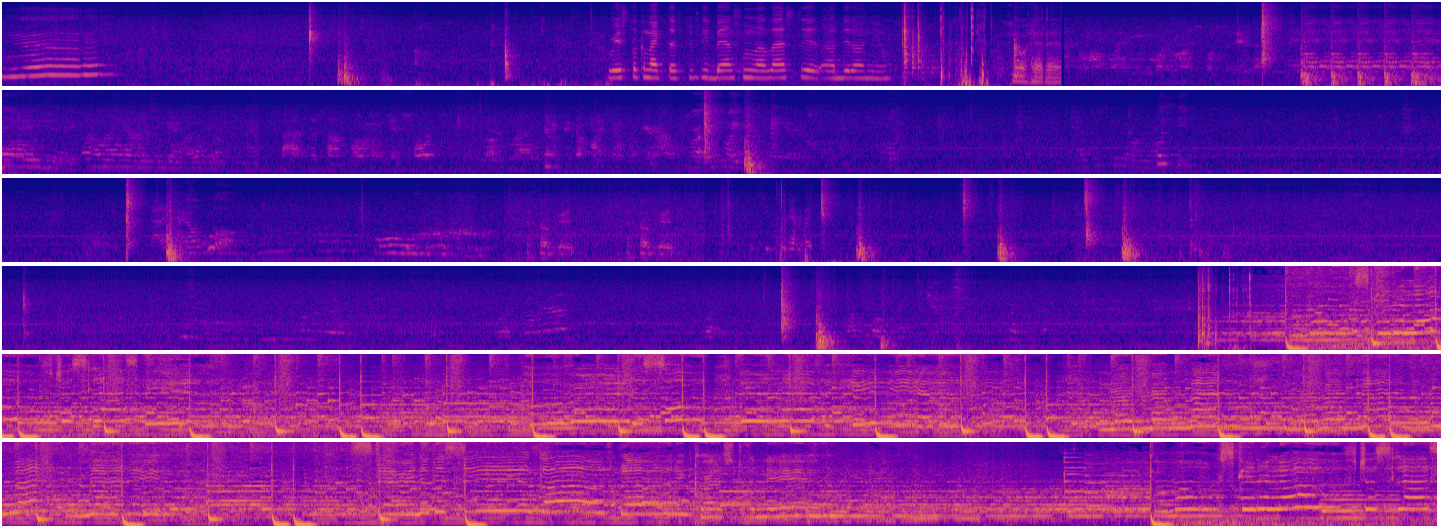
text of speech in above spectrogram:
No. Wrist looking like the 50 bands from the last hit I did on you. Go ahead, Ed. Pussy. Now. Ooh. That felt good. That felt good. Did you put on my...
